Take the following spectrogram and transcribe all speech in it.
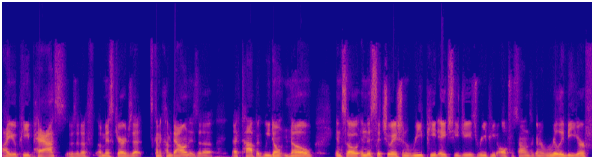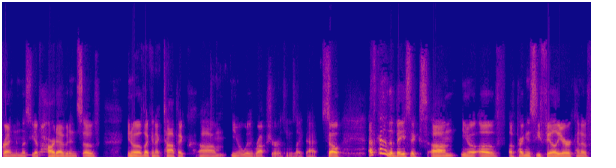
IUP pass? Was it a, a miscarriage that's going to come down? Is it a ectopic? We don't know. And so in this situation, repeat HCGs, repeat ultrasounds are going to really be your friend unless you have hard evidence of, you know, of like an ectopic, um, you know, with rupture or things like that. So that's kind of the basics, um, you know, of of pregnancy failure. Kind of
